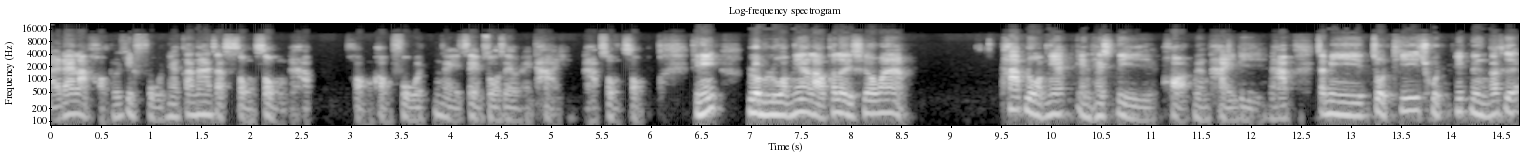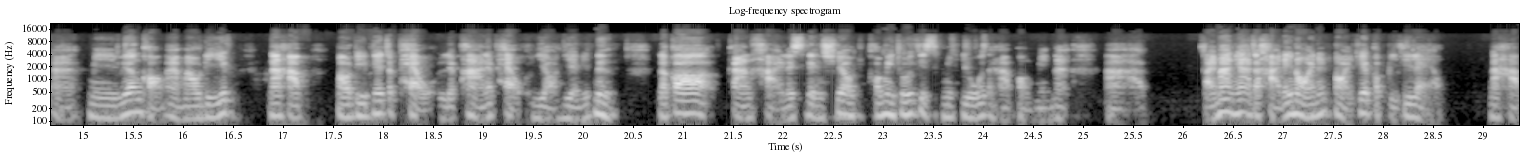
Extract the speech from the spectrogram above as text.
รายได้หลักของธุรกิจฟู้ดเนี่ยก็น่าจะส่งๆนะครับของของฟู้ดในเซมโซเซลในไทยนะครับส่งๆทีนี้รวมๆเนี่ยเราก็เลยเชื่อว่า ภาพรวมเนี่ย NHD พอร์ตเมืองไทยดีนะครับ จะมีจุดที่ฉุดนิดนึงก็คืออ่ามีเรื่องของอ่ามาลดีฟนะครับมาลดีฟเนี่ยจะแผ่วเลพาเนี่ยแผ่วหยอดเยียนนิดนึง แล้วก็การขาย residential เขามีธุรกิจ m i x e use นะครับของมินนะอ่าไตรมาสนี้อาจจะขายได้น้อยนิดหน่อยเทียบกับปีที่แล้วนะครับ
